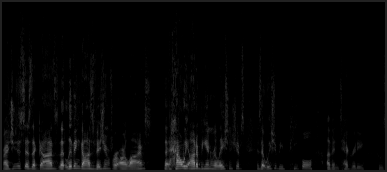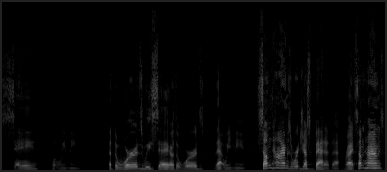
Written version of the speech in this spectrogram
Right? Jesus says that God's that living God's vision for our lives, that how we ought to be in relationships is that we should be people of integrity who say what we mean. That the words we say are the words that we mean. Sometimes we're just bad at that, right? Sometimes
